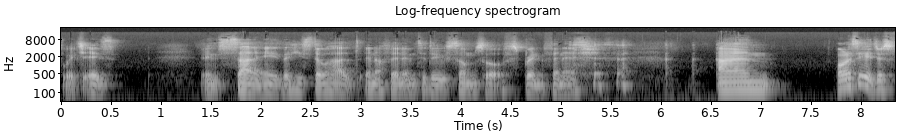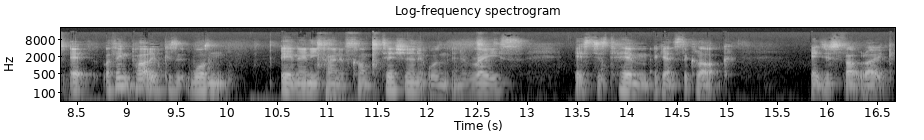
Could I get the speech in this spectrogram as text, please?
which is insanity that he still had enough in him to do some sort of sprint finish. and honestly, it just, it, I think partly because it wasn't in any kind of competition, it wasn't in a race, it's just him against the clock. It just felt like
